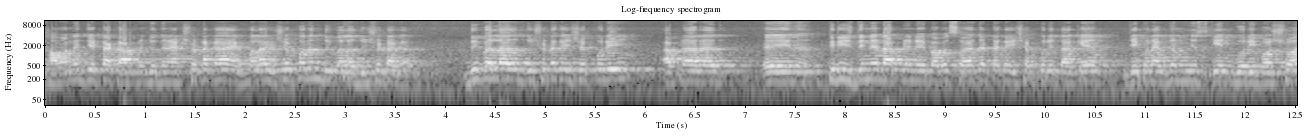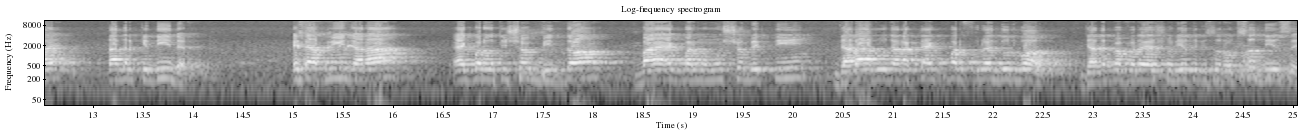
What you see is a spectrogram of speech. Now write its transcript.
খাওয়ানোর যে টাকা, আপনি যদি একশো টাকা এক বেলা হিসাব করেন, দুই বেলা দুইশো টাকা। দুই বেলা দুইশো টাকা হিসাব করি আপনার, এই তিরিশ দিনের আপনার এইভাবে ছয় হাজার টাকা হিসাব করে তাকে যে কোনো একজন মিসকিন, গরিব, অসহায় তাদেরকে দিয়ে দেন। এটা আপনি যারা একবার অতিশয় বৃদ্ধ বা একবার মুমূর্ষ ব্যক্তি যারা রোজা রাখতে একবার পুরো দুর্বল, যাদের ব্যাপারে শরীয়তে কিছু রক্ষত দিয়েছে,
